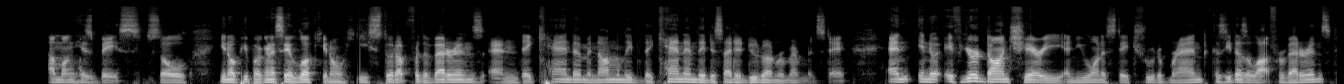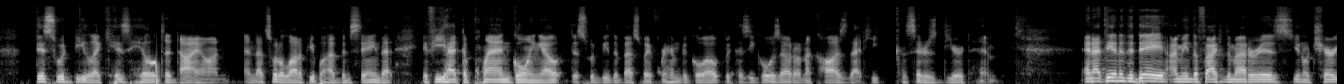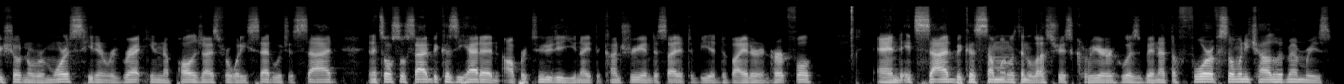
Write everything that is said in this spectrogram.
among his base. So, you know, people are going to say, look, you know, he stood up for the veterans and they canned him. And not only did they can him, they decided to do it on Remembrance Day. And, you know, if you're Don Cherry and you want to stay true to brand, because he does a lot for veterans, this would be like his hill to die on. And that's what a lot of people have been saying that if he had to plan going out, this would be the best way for him to go out because he goes out on a cause that he considers dear to him. And at the end of the day, I mean, the fact of the matter is, you know, Cherry showed no remorse. He didn't regret. He didn't apologize for what he said, which is sad. And it's also sad because he had an opportunity to unite the country and decided to be a divider and hurtful. And it's sad because someone with an illustrious career who has been at the fore of so many childhood memories.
